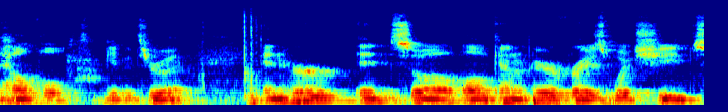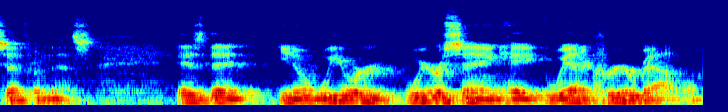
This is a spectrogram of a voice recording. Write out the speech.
helpful to get me through it and her and so I'll, I'll, kind of paraphrase what she said from this is that you know we were we were saying hey we had a career battle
